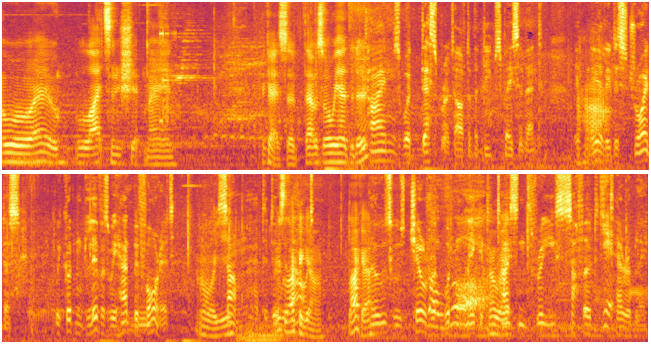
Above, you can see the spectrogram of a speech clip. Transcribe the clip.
Oh, wow. Lights and shit, man. Okay, so that was all we had to do. Times were desperate after the deep space event. It Aha. nearly destroyed us. We couldn't live as we had before it. Oh, yeah. Some had to do Where's without. Laika going? Laika? Those whose children wouldn't make it to Oh. Tyson 3 suffered Yeah. terribly.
